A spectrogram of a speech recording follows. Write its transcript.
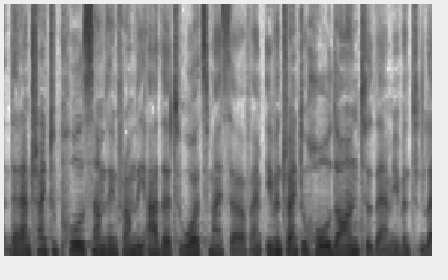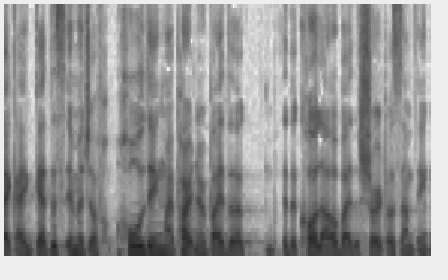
that I'm trying to pull something from the other towards myself. I'm even trying to hold on to them. Even like I get this image of holding my partner by the by the collar or by the shirt or something.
